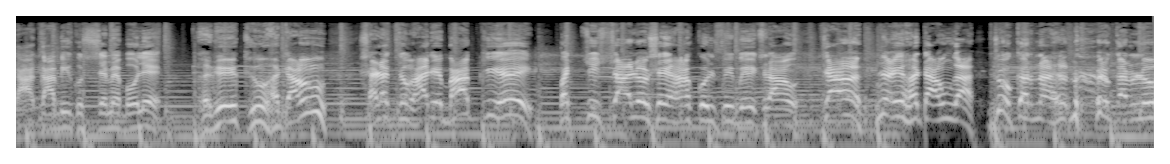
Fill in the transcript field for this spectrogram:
काका भी गुस्से में बोले अरे क्यों हटाऊं? सड़क तुम्हारे बाप की है। पच्चीस सालों से यहाँ कुल्फी बेच रहा हूँ। क्या नहीं हटाऊँगा? जो करना है कर लो।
